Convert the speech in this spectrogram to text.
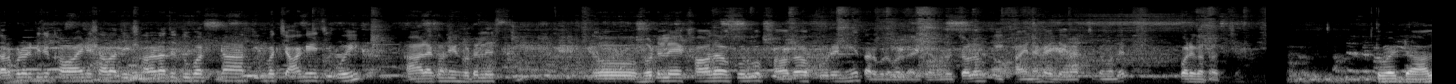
তারপরে আর কিছু খাওয়া হয়নি সারাদিন সারা রাতে দুবার না, তিনবার চা খেয়েছি ওই। আর এখন এই হোটেলে এসেছি। তো হোটেলে খাওয়া দাওয়া করব, খাওয়া দাওয়া করে নিয়ে তারপরে আবার গাড়ি যাব। চলো কি খাই না খাই দেখাচ্ছি তোমাদের। পরে কথা হচ্ছে। তো ভাই ডাল,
